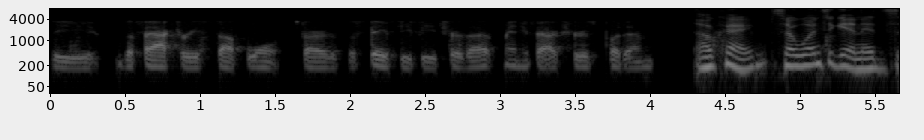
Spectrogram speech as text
the the factory stuff won't start. It's a safety feature that manufacturers put in. Okay. So once again, it's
